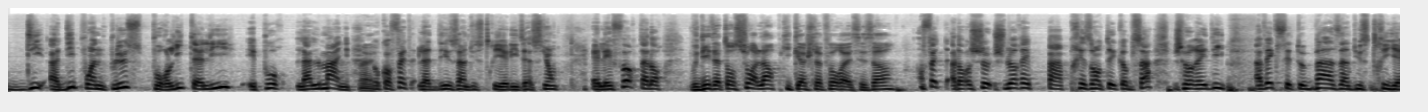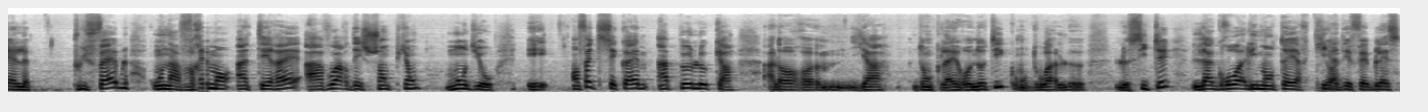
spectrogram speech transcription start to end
10, à 10 points de plus pour l'Italie et pour l'Allemagne. Donc en fait, la désindustrialisation, elle est forte. Alors, vous dites attention à l'arbre qui cache la forêt, c'est ça? En fait, alors je ne l'aurais pas présenté comme ça. J'aurais dit avec cette base industrielle plus faible, on a vraiment intérêt à avoir des champions mondiaux. Et en fait, c'est quand même un peu le cas. Alors, euh, il y a donc l'aéronautique, on doit le, citer. L'agroalimentaire, qui a des faiblesses,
